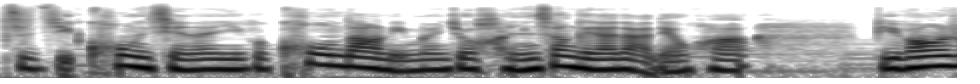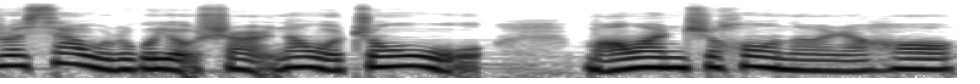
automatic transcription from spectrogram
自己空闲的一个空档里面，就很想给他打电话。比方说下午如果有事儿，那我中午忙完之后呢，然后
